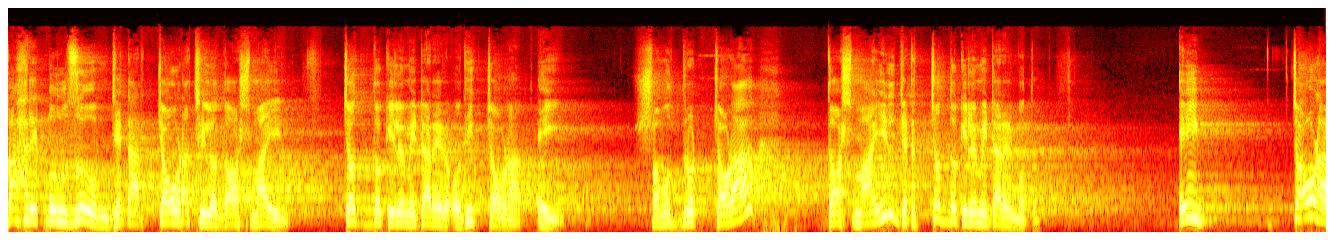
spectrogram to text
বাহরে কুলজুম, যেটার চওড়া ছিল দশ মাইল, চোদ্দ কিলোমিটারের অধিক চওড়া। এই সমুদ্র চওড়া দশ মাইল, যেটা চোদ্দ কিলোমিটারের মতো। এই চওড়া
